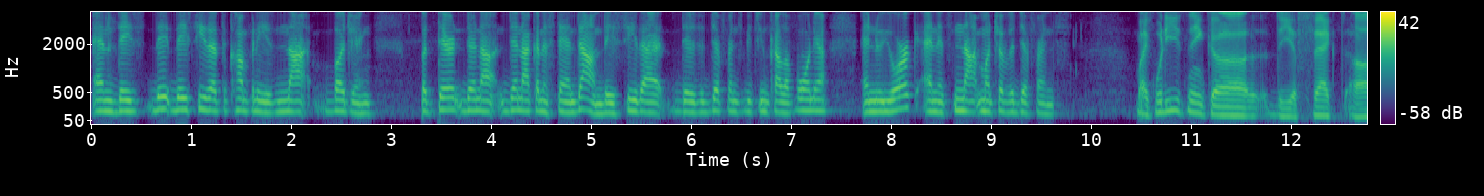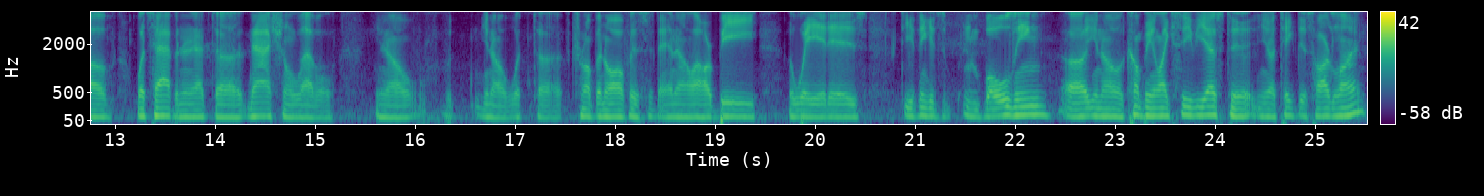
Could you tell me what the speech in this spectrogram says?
and they they, they see that the company is not budging. But they're they're not they're not going to stand down. They see that there's a difference between California and New York, and it's not much of a difference. Mike, what do you think uh, the effect of what's happening at the national level? You know, with, you know, with uh, Trump in office, the NLRB, the way it is. Do you think it's emboldening, uh, you know, a company like CVS to you know take this hard line?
